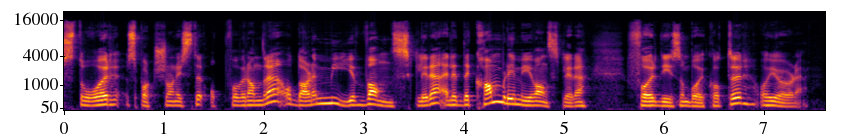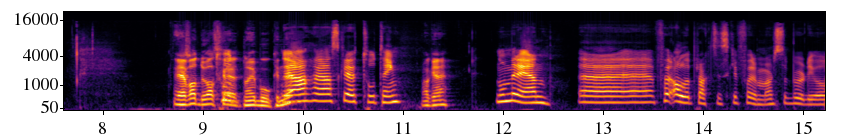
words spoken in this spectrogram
står sportsjournalister opp for hverandre, og da er det mye vanskeligere, eller det kan bli mye vanskeligere, for de som boikotter, å gjøre det. Eva, du har skrevet noe i boken din. Ja, jeg har skrevet to ting. Okay. Nummer én. eh, for alle praktiske formål så burde jo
